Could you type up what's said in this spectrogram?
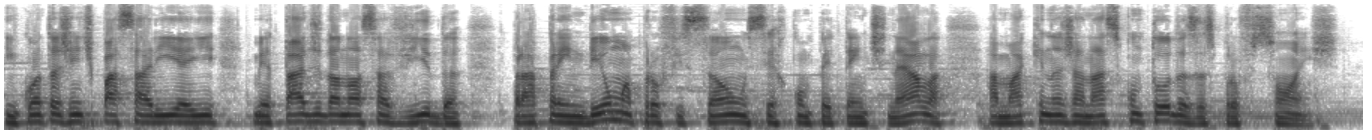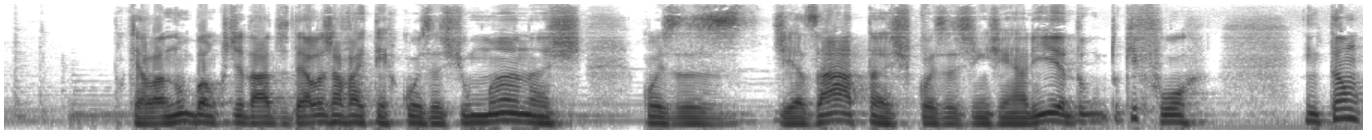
Enquanto a gente passaria aí metade da nossa vida para aprender uma profissão e ser competente nela, a máquina já nasce com todas as profissões. Porque ela no banco de dados dela já vai ter coisas de humanas, coisas de exatas, coisas de engenharia, do, do que for. Então,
